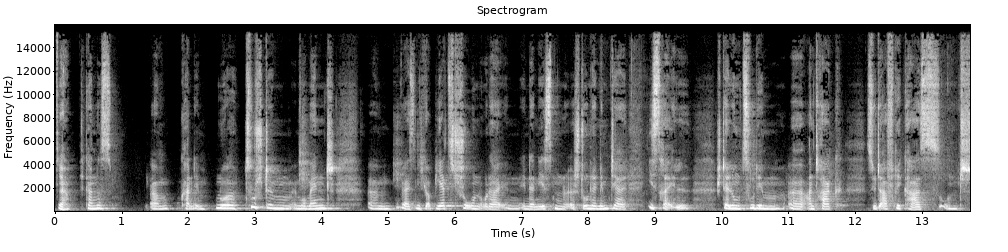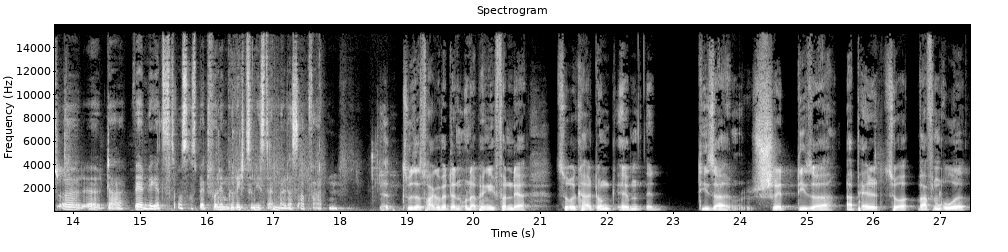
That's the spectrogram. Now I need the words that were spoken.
Ja, ich kann das, ähm, kann dem nur zustimmen. Im Moment, ähm, ich weiß nicht, ob jetzt schon oder in, in der nächsten Stunde nimmt ja Israel Stellung zu dem äh, Antrag Südafrikas und äh, äh da werden wir jetzt aus Respekt vor dem Gericht zunächst einmal das abwarten. Zusatzfrage wird dann unabhängig von der Zurückhaltung ähm, dieser Schritt, dieser Appell zur Waffenruhe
